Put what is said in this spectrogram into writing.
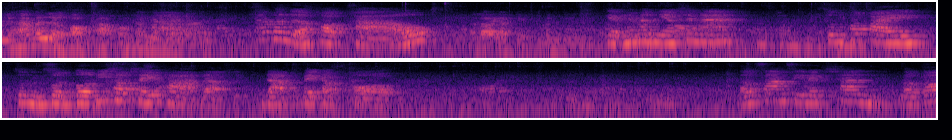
หรือถ้ามันเหลือขอบขาวต้องทำยังไงนะ ถ้ามันเหลือขอบขาว แล้วเราอยากเก็บให้มันมี เก็บให้มันเนียบใช่ไหมซูมเข้าไปจนถึงส่วน ตัวที่ชอบใช้ผาดอะดัดไปกับขอบ แล้วสร้าง selection แล้วก็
